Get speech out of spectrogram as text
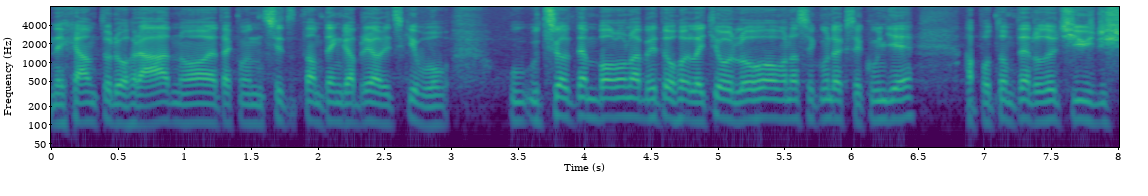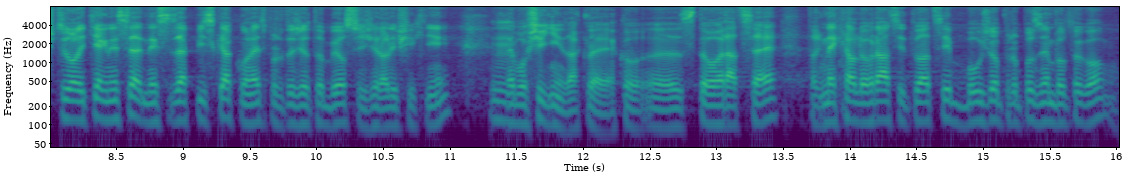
nechám to dohrát, no ale tak on si to tam ten Gabriel vždycky utřel ten balon, aby to letělo dlouho a ona sekunda k sekundě a potom ten rozhodčí, když to letí, jak nechce, nechce zapískat konec, protože to bylo sežrali všichni, hmm. nebo všichni takhle, jako eh, z toho Hradce, tak nechal dohrát situaci, bohužel pro Plzeň byl to gol.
